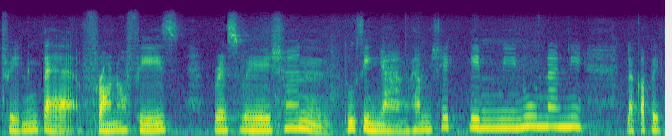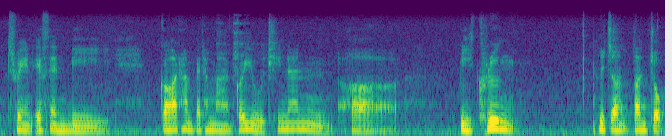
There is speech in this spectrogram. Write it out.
เทรนตั้งแต่ front office reservation ทุกสิ่งอย่างทำเช็คอินมีนู่นนั่นนี่ แล้วก็ไปเทรน F&B ก็ทำไปทำมาก็อยู่ที่นั่นเอ่อปีครึ่ง คือตอนตอนจบ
